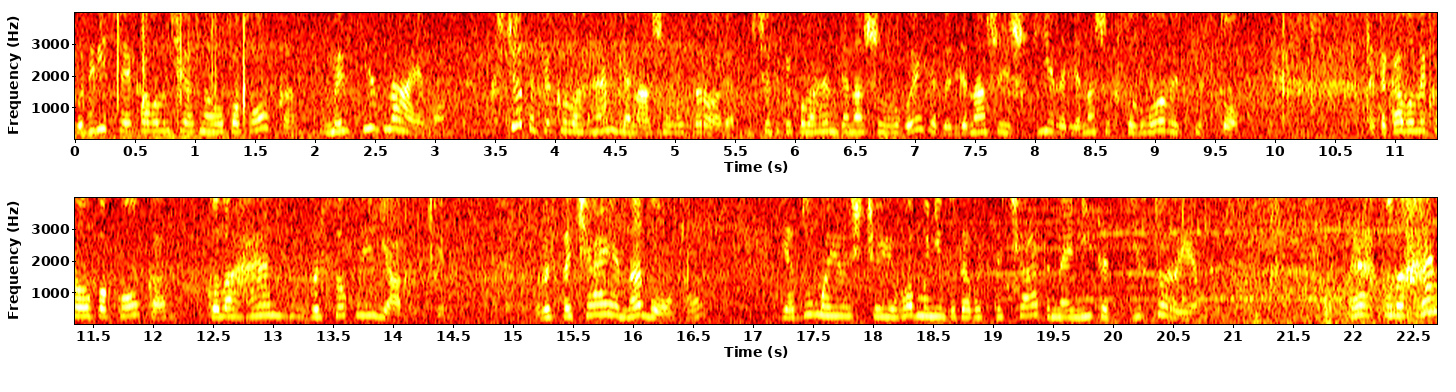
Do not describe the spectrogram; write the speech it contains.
Подивіться, яка величезна упаковка. Ми всі знаємо, що таке колаген для нашого здоров'я, що таке колаген для нашого вигляду, для нашої шкіри, для наших суглобів, кісток. Така велика упаковка, колаген високої якості. Вистачає надовго. Я думаю, що його мені буде вистачати на місяць-півтори. Колаген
